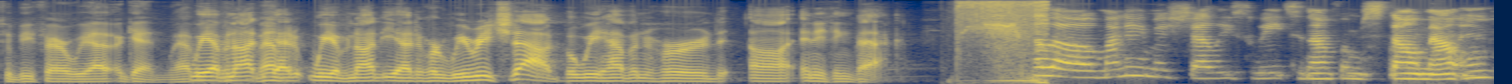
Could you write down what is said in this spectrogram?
to be fair, we have, again we have We have not yet. We have not yet heard. We reached out, but we haven't heard uh, anything back. Hello, my name is Shelly Sweets, and I'm from Stone Mountain.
